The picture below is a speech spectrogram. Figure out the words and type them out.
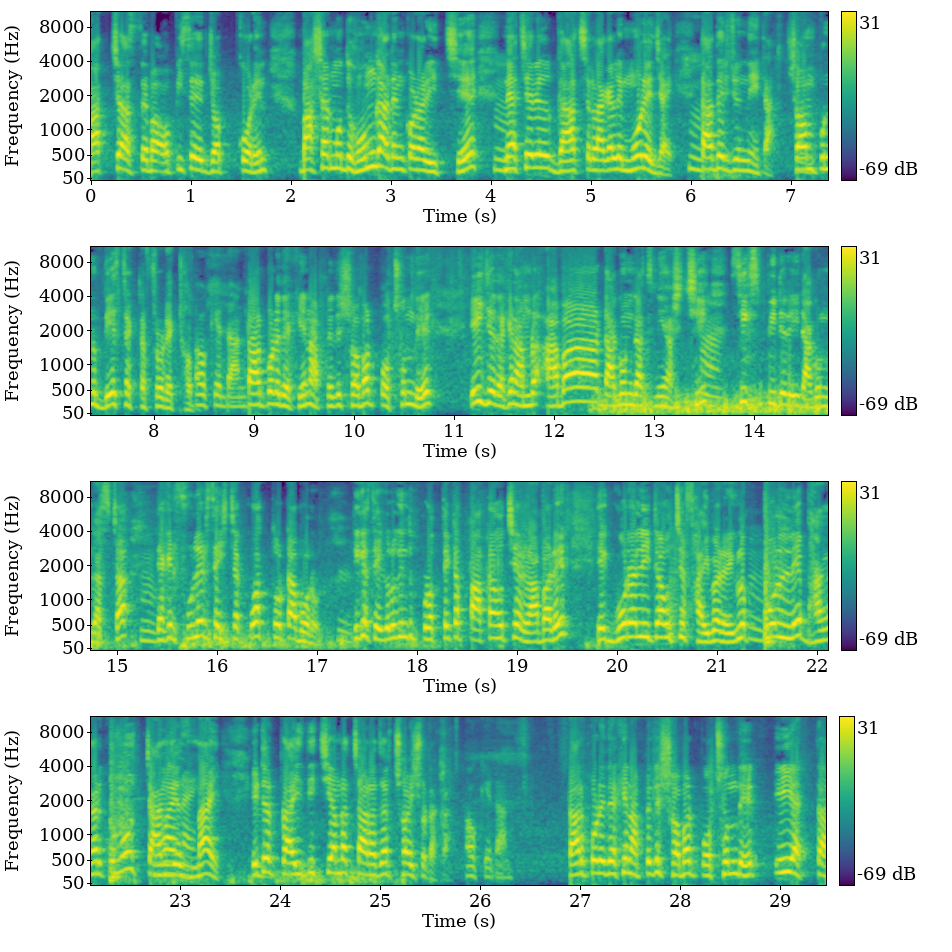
বাচ্চা আছে বা অফিসে জব করেন বাসার মধ্যে হোম গার্ডেন করার ইচ্ছে ন্যাচারাল গাছ লাগালে মরে যায়। তাদের জন্য এটা। সম্পূর্ণ বেস্ট একটা প্রোডাক্ট হবে। তারপরে দেখেন আপনাদের সবার পছন্দের এই যে দেখেন আমরা আবার ডাগন গাছ নিয়ে আসছি হ্যাঁ। সিক্স ফিটের এই ডাগন গাছটা। দেখেন ফুলের সাইজটা কতটা বড়। ঠিক আছে এগুলো কিন্তু প্রত্যেকটা পাতা হচ্ছে রাবারের এই গোড়ালিটা হচ্ছে ফাইবারের এগুলো পড়লে ভাঙার কোনো চান্সেস নাই। নাই। এটার প্রাইস দিচ্ছি আমরা চার হাজার ছয়শো টাকা। ওকে ডান তারপরে দেখেন আপনাদের সবার পছন্দের এই একটা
